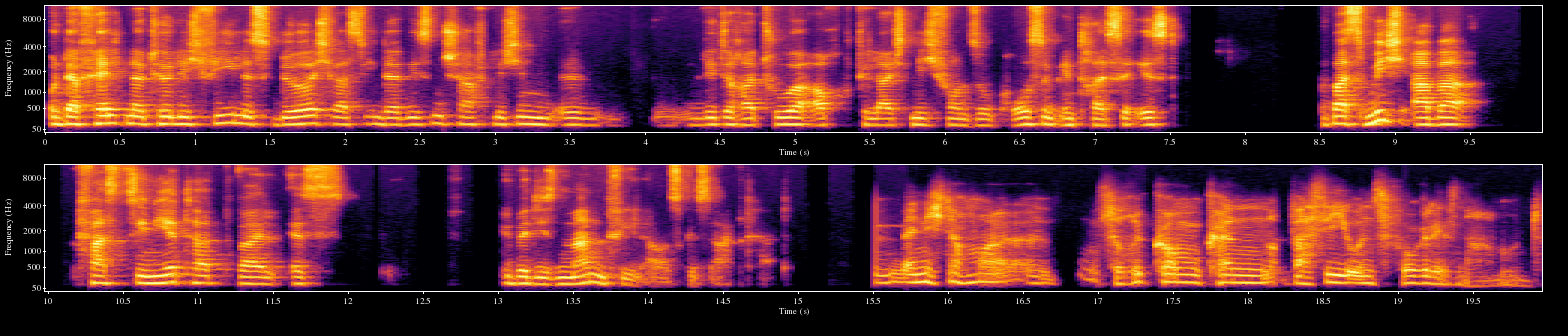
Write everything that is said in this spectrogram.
Und da fällt natürlich vieles durch, was in der wissenschaftlichen äh, Literatur auch vielleicht nicht von so großem Interesse ist. Was mich aber fasziniert hat, weil es über diesen Mann viel ausgesagt hat. Wenn ich nochmal äh, zurückkommen kann, was Sie uns vorgelesen haben. Und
